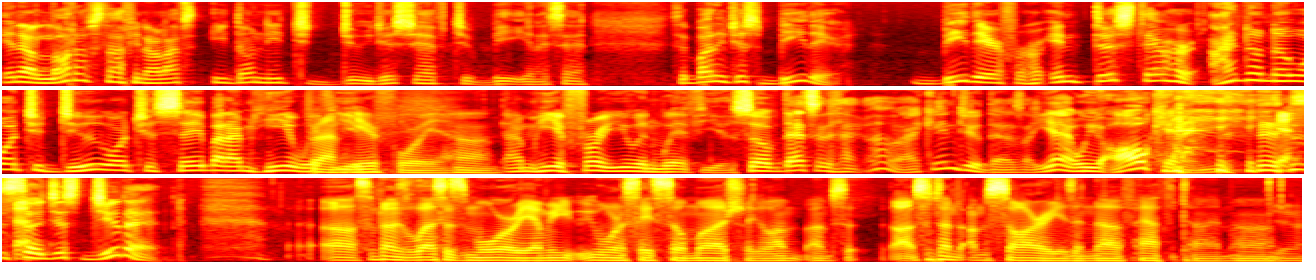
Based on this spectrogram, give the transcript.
And a lot of stuff in our lives, you don't need to do. You just have to be. And I said, I said, buddy, just be there. Be there for her, and just tell her, I don't know what to do or to say, but I'm here with But I'm you. here for you, huh? I'm here for you and with you. So that's like, oh, I can do that. It's like, yeah, we all can. so just do that. Uh, sometimes less is more. Yeah, I mean, you, you want to say so much. Like, oh, I'm, I'm so, uh, sometimes I'm sorry is enough half the time, huh? Yeah.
